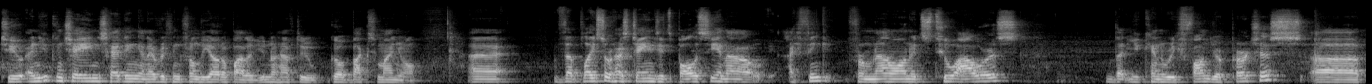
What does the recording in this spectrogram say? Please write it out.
to, and you can change heading and everything from the autopilot. You don't have to go back to manual. Uh, the Play Store has changed its policy, and now I think from now on it's two hours that you can refund your purchase. Uh,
